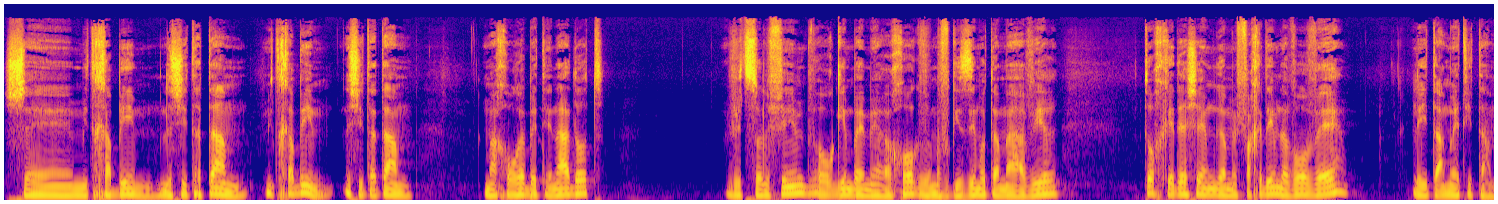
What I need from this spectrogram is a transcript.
שמתחבאים, לשיטתם, מתחבאים, לשיטתם, מאחורי בטנדות, וצולפים והורגים בהם מרחוק ומפגיזים אותם מהאוויר, תוך כדי שהם גם מפחדים לבוא ולהתעמת איתם.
